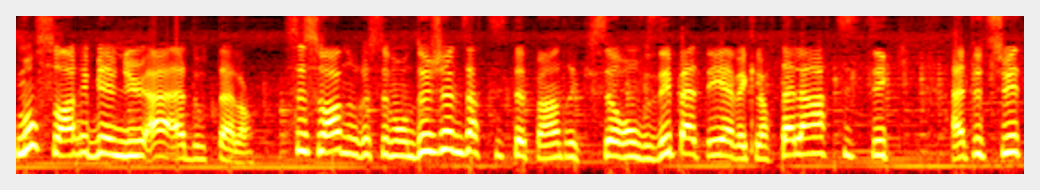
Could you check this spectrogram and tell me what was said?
Bonsoir et bienvenue à Ado Talent. Ce soir, nous recevons deux jeunes artistes peintres qui sauront vous épater avec leur talent artistique. À tout de suite.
